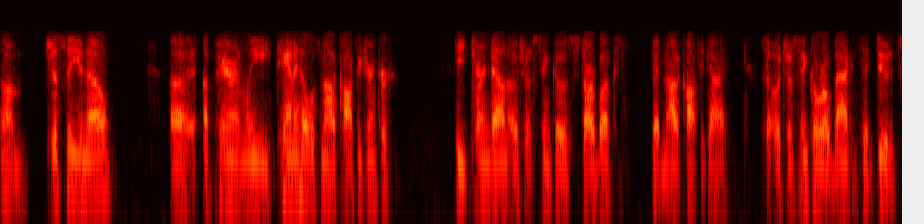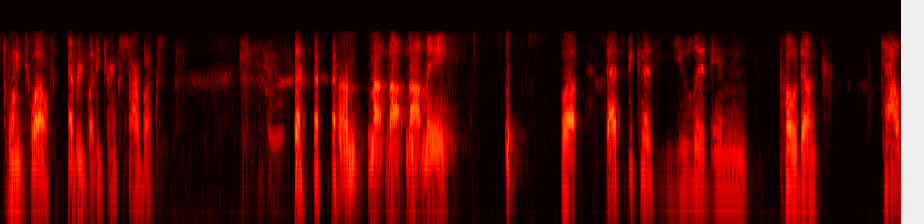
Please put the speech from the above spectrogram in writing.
Um, just so you know, uh, apparently Tannehill is not a coffee drinker. He turned down Ocho Cinco's Starbucks. Said not a coffee guy. So Ocho Cinco wrote back and said, "Dude, it's 2012. Everybody drinks Starbucks." um, not not not me. well, that's because you live in podunk cow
